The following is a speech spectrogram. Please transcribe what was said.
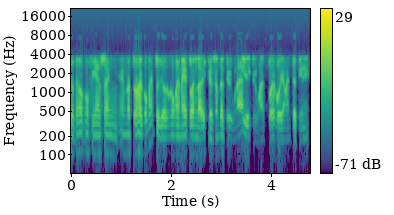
yo tengo confianza en, nuestros argumentos yo no me meto en la discreción del tribunal y el tribunal pues obviamente tiene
